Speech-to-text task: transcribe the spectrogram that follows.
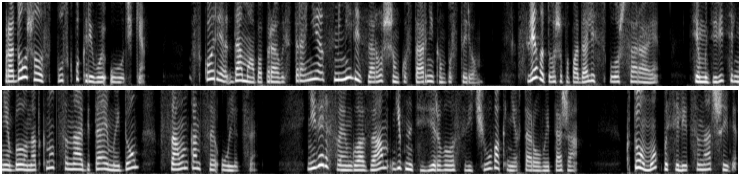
продолжила спуск по кривой улочке. Вскоре дома по правой стороне сменились заросшим кустарником-пустырем. Слева тоже попадались сплошь сараи тем удивительнее было наткнуться на обитаемый дом в самом конце улицы. Не веря своим глазам, гипнотизировала свечу в окне второго этажа. Кто мог поселиться на отшибе?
